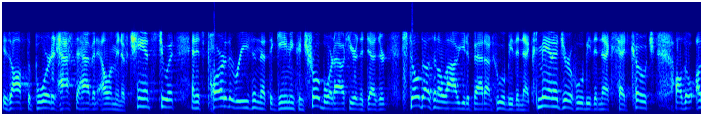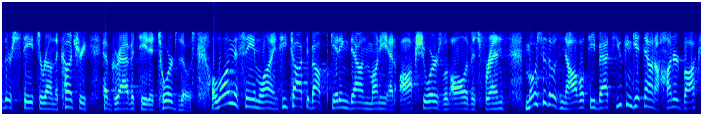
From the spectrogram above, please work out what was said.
is off the board. It has to have an element of chance to it, and it's part of the reason that the gaming control board out here in the desert still doesn't allow you to bet on who will be the next manager, who will be the next head coach, although other states around the country have gravitated towards those. Along the same lines, he talked about getting down money at offshores with all of his friends. Most of those novelty bets, you can get down a hundred bucks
